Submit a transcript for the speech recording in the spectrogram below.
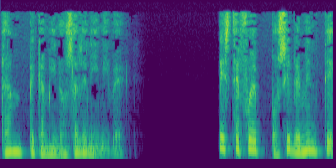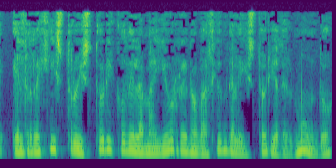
tan pecaminosa de Nínive. Este fue posiblemente el registro histórico de la mayor renovación de la historia del mundo,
